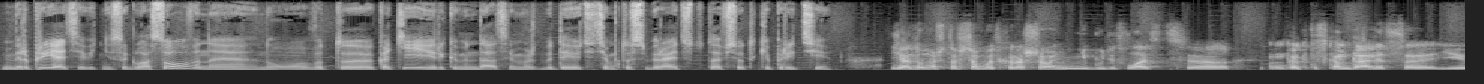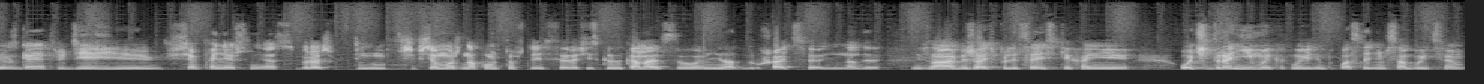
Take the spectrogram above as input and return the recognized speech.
мероприятие ведь не согласованное, ну вот э, какие рекомендации, может быть, даете тем, кто собирается туда все-таки прийти? Я думаю, что все будет хорошо, не будет власть э, как-то скандалиться и разгонять людей. Всем, конечно, я собираюсь, ну, всем можно напомнить, потому что есть российское законодательство, не надо нарушать, не надо, не знаю, обижать полицейских, они очень ранимые, как мы видим по последним событиям.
